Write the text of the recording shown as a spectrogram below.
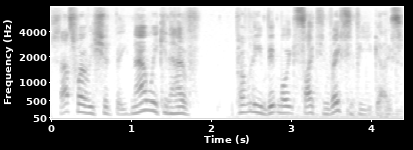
So that's where we should be. Now we can have probably a bit more exciting racing for you guys.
